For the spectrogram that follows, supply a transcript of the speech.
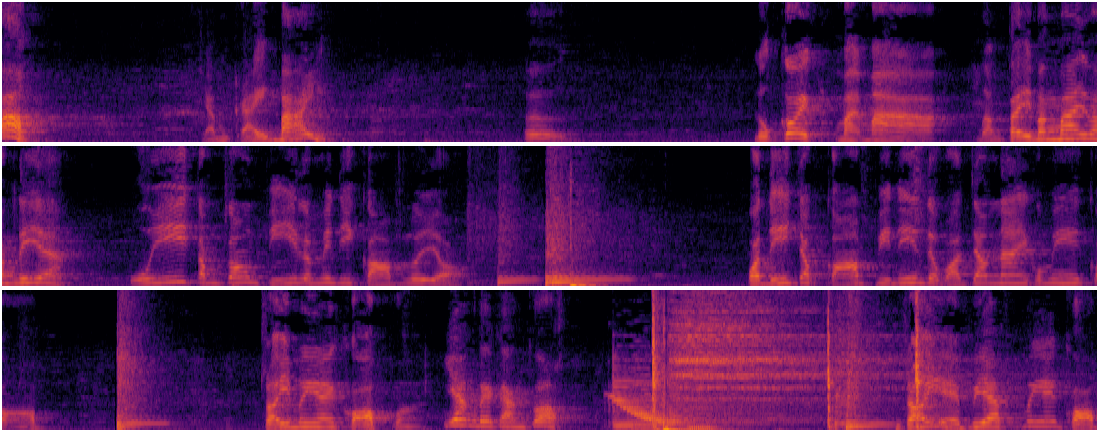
อ้าวจำไก่ใบายเออ ลูกก้อยมามาบางไตบางไม้บางนี้อะอุ้ยตั้งสองปีแล้วไม่ด้กลับเลยอะพอดีจะกรอบปีนี้แต่ว่าเจ้านายก็ไม่ให้กรอบใจไม่ให้กรอบว่ะยังได้กางก็ใจไอ้เปียกไม่ให้กรอบ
